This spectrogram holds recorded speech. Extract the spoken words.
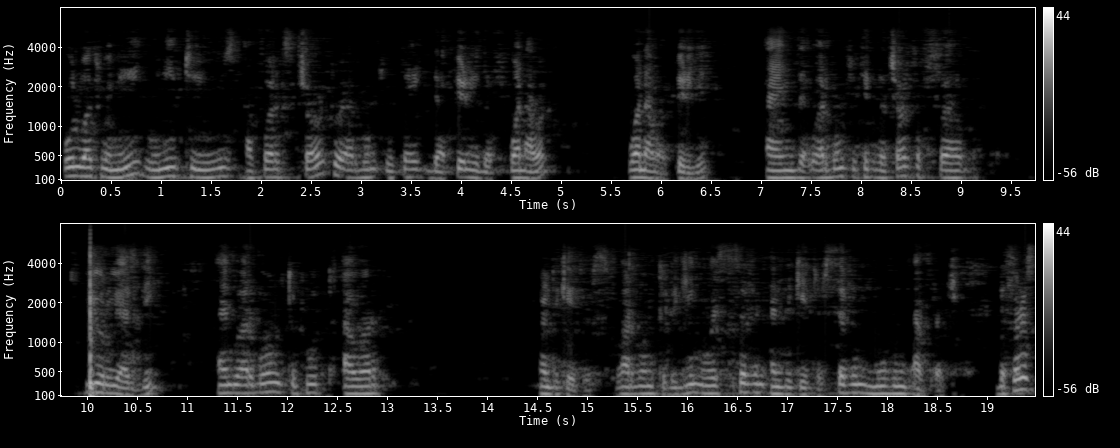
All what we need, we need to use a Forex chart. We are going to take the period of one hour, one hour period, and we are going to take the chart of uh, Euro USD, and we are going to put our indicators. We are going to begin with seven indicators, seven moving average. The first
